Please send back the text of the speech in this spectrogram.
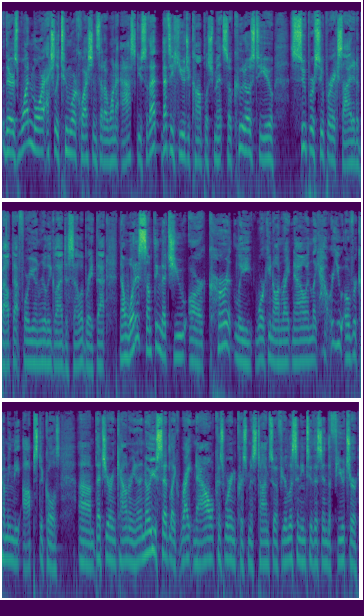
there's one more, actually two more questions that I want to ask you. So that that's a huge accomplishment. So kudos to you. Super super excited about that for you, and really glad to celebrate that. Now, what is something that you are currently working on right now, and like how are you overcoming the obstacles um, that you're encountering? And I know you said like right now because we're in Christmas time. So if you're listening to this in the future,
